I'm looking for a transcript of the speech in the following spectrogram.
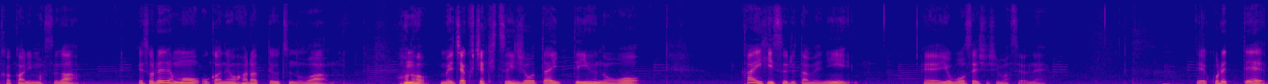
かかりますがそれでもお金を払って打つのはこのめちゃくちゃきつい状態っていうのを回避するために、えー、予防接種しますよね。で、これって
